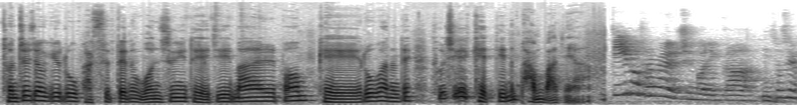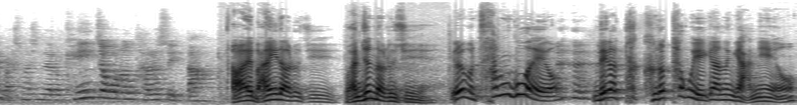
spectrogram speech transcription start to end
전체적으로 봤을 때는 원숭이 돼지 말범 개로 하는데 솔직히 개띠는 반반이야. 띠로 설명해 주신 거니까 선생님 말씀하신 대로 개인적으로는 다를 수 있다. 아이 많이 다르지. 완전 다르지. 여러분 참고해요. 내가 다 그렇다고 얘기하는 게 아니에요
